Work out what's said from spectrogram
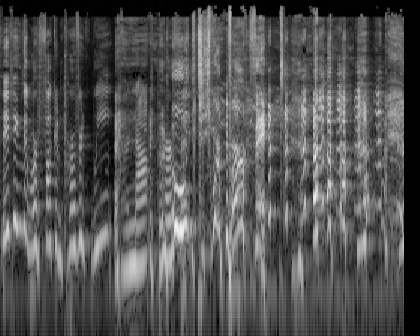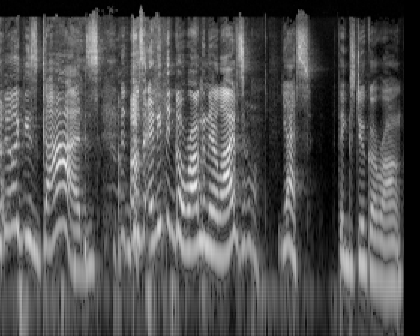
They think that we're fucking perfect. We are not perfect. we're perfect? They're like these gods. Does anything go wrong in their lives? Yes, things do go wrong.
